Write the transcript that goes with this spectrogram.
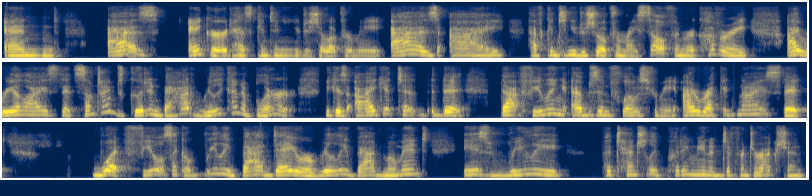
And as anchored has continued to show up for me as i have continued to show up for myself in recovery i realize that sometimes good and bad really kind of blur because i get to the that feeling ebbs and flows for me i recognize that what feels like a really bad day or a really bad moment is really potentially putting me in a different direction.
